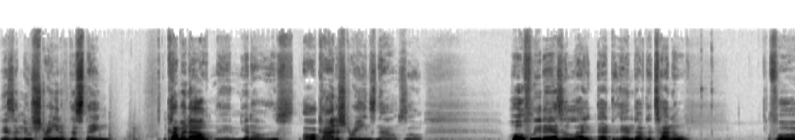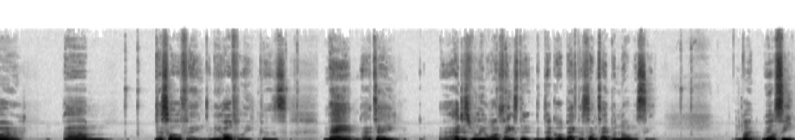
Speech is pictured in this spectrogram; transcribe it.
there's a new strain of this thing coming out, and you know there's all kind of strains now. So hopefully there's a light at the end of the tunnel for um this whole thing. I mean, hopefully, because man, I tell you, I just really want things to to go back to some type of normalcy. But we'll see.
